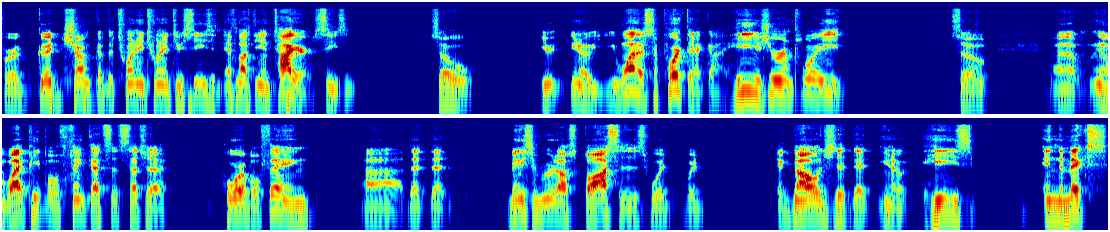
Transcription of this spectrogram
for a good chunk of the 2022 season, if not the entire season. So you you know you want to support that guy. He is your employee. So uh, you know why people think that's a, such a horrible thing uh, that that Mason Rudolph's bosses would would acknowledge that that you know he's in the mix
